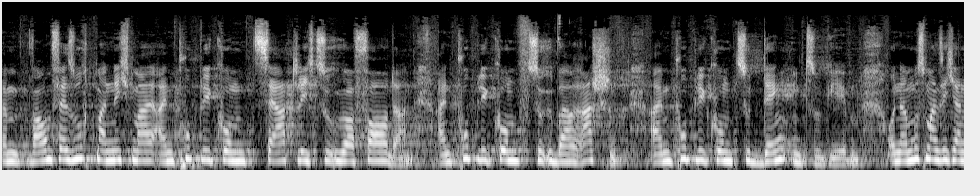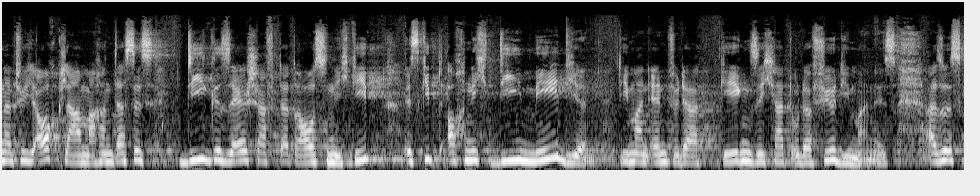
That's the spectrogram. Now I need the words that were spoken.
Ähm, warum versucht man nicht mal ein Publikum zärtlich zu überfordern, ein Publikum zu überraschen, einem Publikum zu denken zu geben? Und dann muss man sich ja natürlich auch klar machen, dass es die Gesellschaft da draußen nicht gibt. Es gibt auch nicht die Medien, die man entweder gegen sich hat oder für die man ist. Also es,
